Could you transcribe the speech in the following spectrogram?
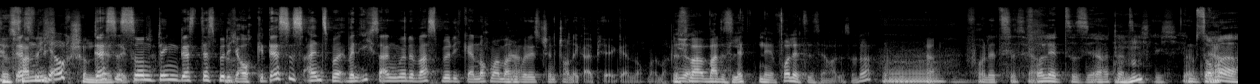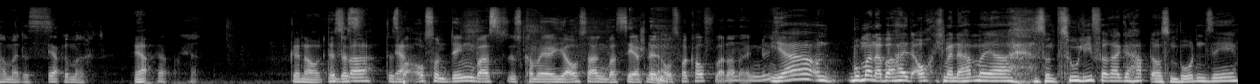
Das fand würde ich auch schon Das sehr, ist sehr so ein Ding, das, das würde ich auch, das ist eins, wenn ich sagen würde, was würde ich gerne nochmal machen, würde ich das Gin Tonic IPA gerne nochmal machen. Das war, war das letzte, nee, vorletztes Jahr war das, oder? Ja. Vorletztes Jahr. Vorletztes Jahr tatsächlich. Im Sommer haben wir das Ja. gemacht. Ja. Ja. Genau. Das, Das, war, das ja. war auch so ein Ding, was, das kann man ja hier auch sagen, was sehr schnell ausverkauft war dann eigentlich. Ja, und wo man aber halt auch, ich meine, da haben wir ja so einen Zulieferer gehabt aus dem Bodensee,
